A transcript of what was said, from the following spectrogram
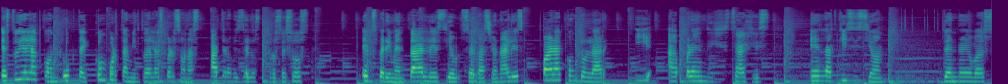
Estudia la conducta y comportamiento de las personas a través de los procesos experimentales y observacionales para controlar y aprendizajes en la adquisición de nuevas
